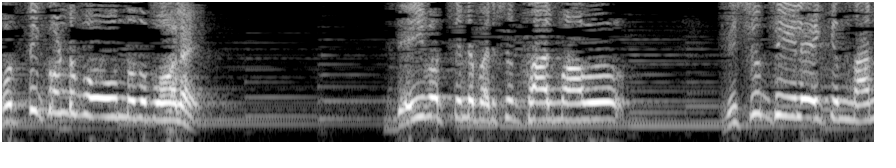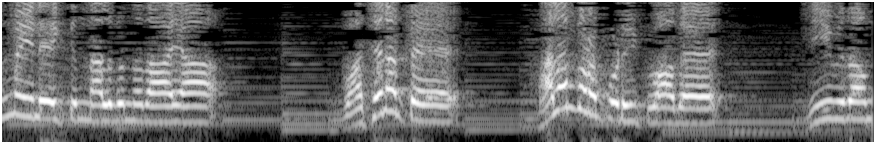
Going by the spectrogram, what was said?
കൊത്തിക്കൊണ്ടു പോകുന്നത് പോലെ ദൈവത്തിന്റെ പരിശുദ്ധാത്മാവ് വിശുദ്ധിയിലേക്കും നന്മയിലേക്കും നൽകുന്നതായ വചനത്തെ ഫലം പുറപ്പെടുവിക്കാതെ ജീവിതം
